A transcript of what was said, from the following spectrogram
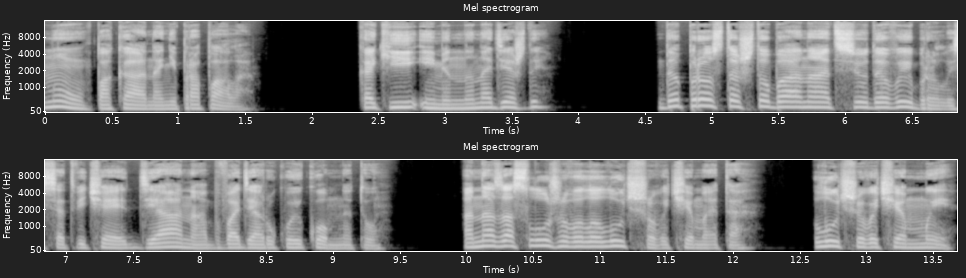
ну, пока она не пропала. Какие именно надежды? Да просто чтобы она отсюда выбралась, отвечает Диана, обводя рукой комнату. Она заслуживала лучшего, чем это. Лучшего, чем мы.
